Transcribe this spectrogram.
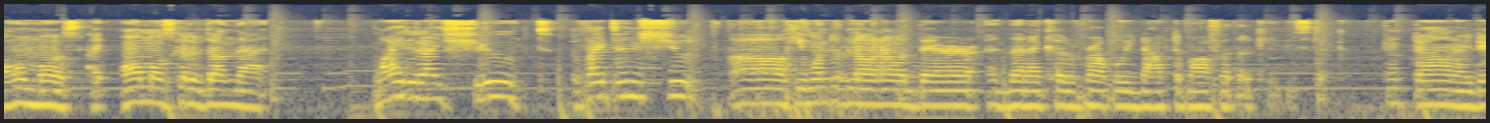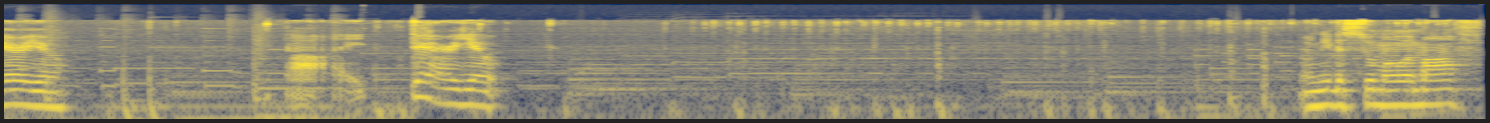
almost. I almost could have done that. Why did I shoot? If I didn't shoot, oh, he wouldn't have known I was there, and then I could have probably knocked him off with a KB stick. Jump down, I dare you. Die. dare you? I need to sumo him off.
